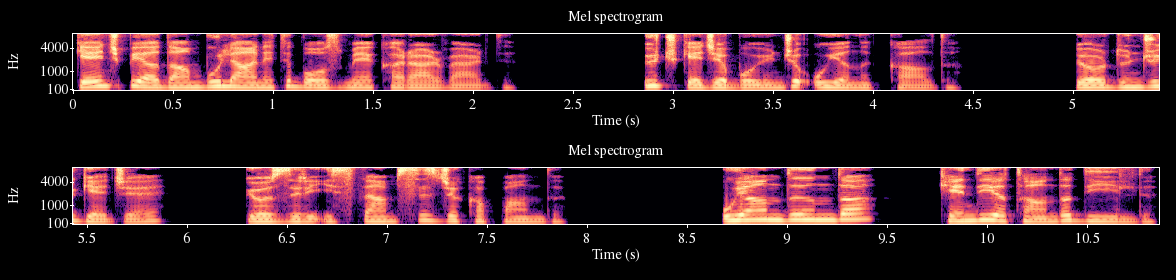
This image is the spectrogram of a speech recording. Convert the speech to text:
genç bir adam bu laneti bozmaya karar verdi. Üç gece boyunca uyanık kaldı. Dördüncü gece gözleri istemsizce kapandı. Uyandığında kendi yatağında değildi.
